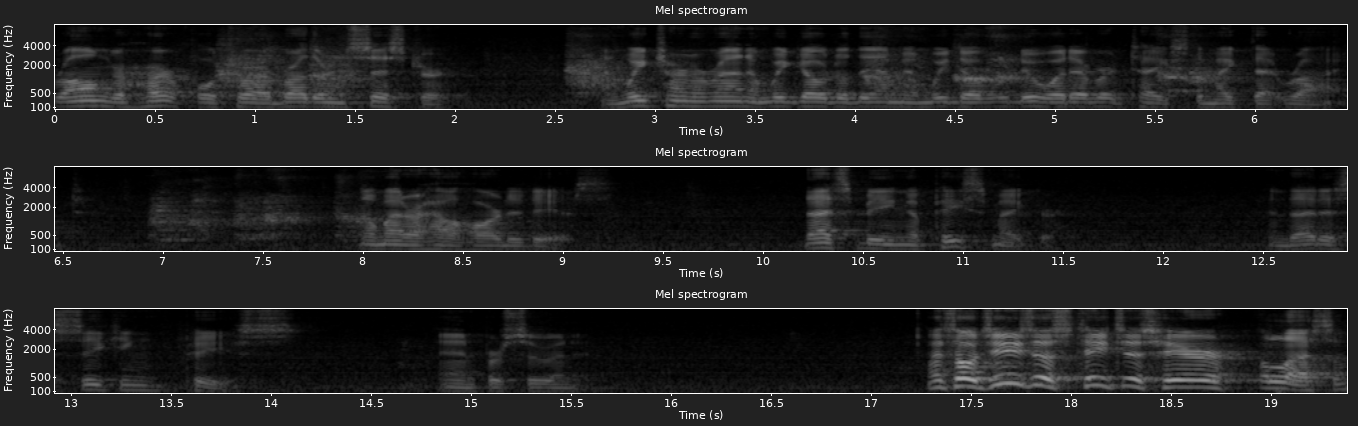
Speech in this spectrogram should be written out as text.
wrong or hurtful to our brother and sister, and we turn around and we go to them and we do, we do whatever it takes to make that right, no matter how hard it is. That's being a peacemaker, and that is seeking peace and pursuing it. And so Jesus teaches here a lesson.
